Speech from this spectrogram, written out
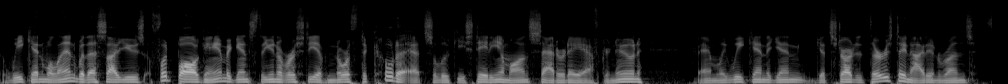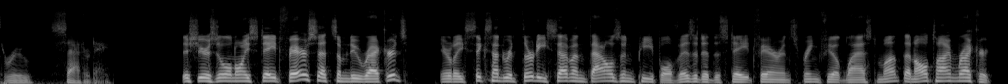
The weekend will end with SIU's football game against the University of North Dakota at Saluki Stadium on Saturday afternoon. Family weekend again gets started Thursday night and runs through Saturday. This year's Illinois State Fair set some new records. Nearly 637,000 people visited the state fair in Springfield last month, an all time record.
